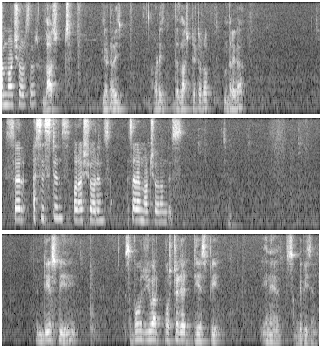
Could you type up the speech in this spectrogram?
I'm not sure, sir. Last letter is, what is the last letter of Manrega? Sir, assistance or assurance. Sir, I'm not sure on this. In DSP, suppose you are posted as DSP in a subdivision.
